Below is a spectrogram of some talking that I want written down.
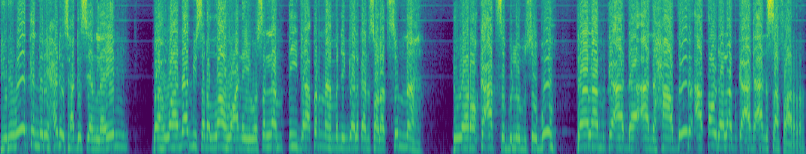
diriwayatkan dari hadis-hadis yang lain bahwa Nabi Shallallahu Alaihi Wasallam tidak pernah meninggalkan sholat sunnah dua rakaat sebelum subuh dalam keadaan hadir atau dalam keadaan safar.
